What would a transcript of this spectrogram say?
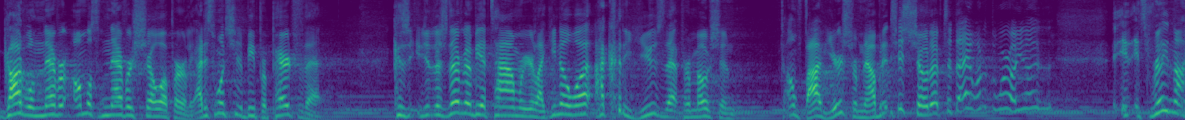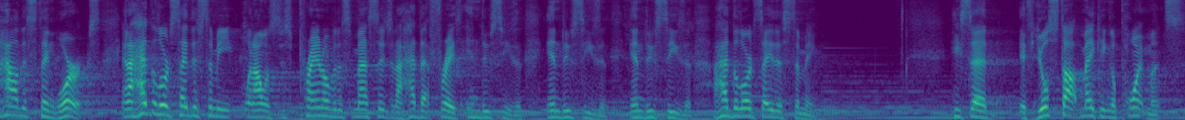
God will never, almost never show up early. I just want you to be prepared for that. Because there's never going to be a time where you're like, you know what? I could have used that promotion oh, five years from now, but it just showed up today. What in the world? You know, it's really not how this thing works. And I had the Lord say this to me when I was just praying over this message, and I had that phrase, in due season, in due season, in due season. I had the Lord say this to me. He said, If you'll stop making appointments,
